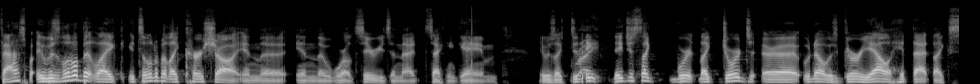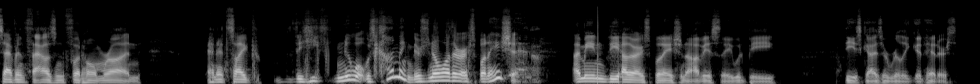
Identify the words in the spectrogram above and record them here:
fastball. It was a little bit like it's a little bit like Kershaw in the in the World Series in that second game. It was like did right. they they just like were like George uh no, it was Gurriel hit that like seven thousand foot home run. And it's like the, he knew what was coming. There's no other explanation. Yeah. I mean, the other explanation obviously would be these guys are really good hitters.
